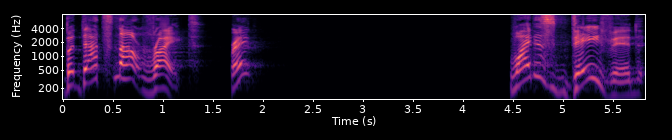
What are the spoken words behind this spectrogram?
But that's not right, right? Why does David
